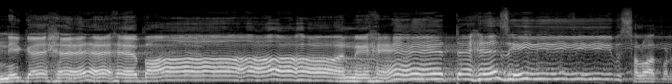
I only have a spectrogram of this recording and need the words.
निगहबान है तहजीब। सलवात पढ़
